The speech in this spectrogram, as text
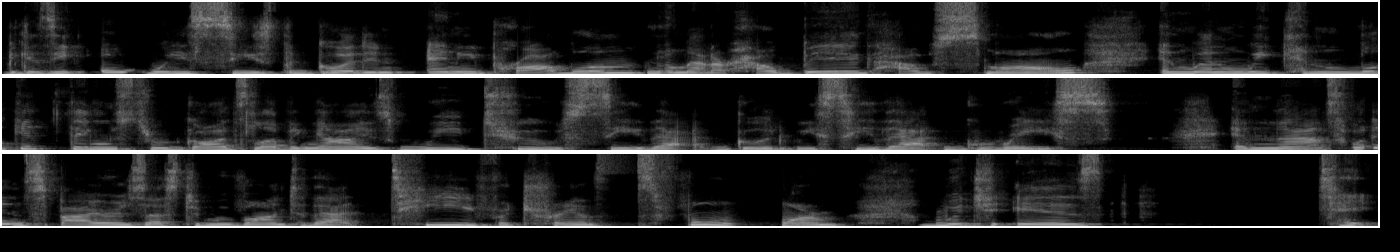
because he always sees the good in any problem, no matter how big, how small. And when we can look at things through God's loving eyes, we too see that good. We see that grace. And that's what inspires us to move on to that T for transform, which is t-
